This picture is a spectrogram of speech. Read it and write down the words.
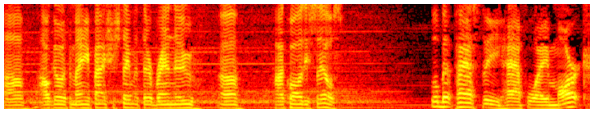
uh, I'll go with the manufacturer statement. They're brand new, uh, high quality cells. A little bit past the halfway mark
